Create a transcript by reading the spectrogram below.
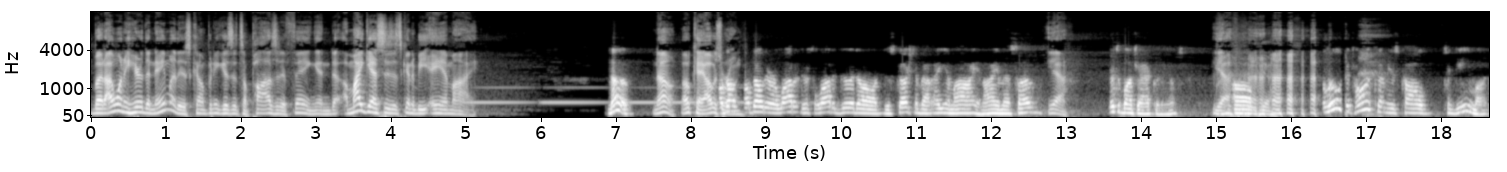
but I want to hear the name of this company because it's a positive thing. And uh, my guess is it's going to be AMI. No, No, okay, I was although, wrong. although there are a lot of there's a lot of good uh, discussion about AMI and IMSO. Yeah, There's a bunch of acronyms. Yeah. Um, Yeah. the little guitar company is called Tagima,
